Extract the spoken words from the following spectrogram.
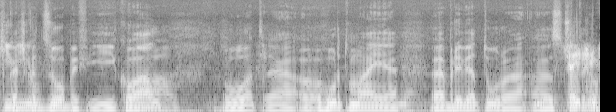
качкодзьобів і коал. От, е, гурт має абревіатура е, з чотирьох.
